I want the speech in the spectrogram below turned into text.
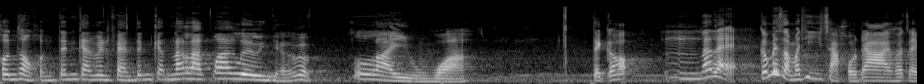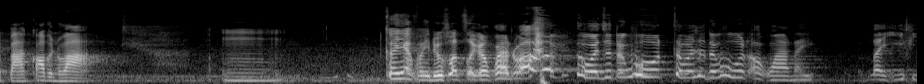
คนสองคนเต้นกันเป็นแฟนเต้นกันน่ารักมากเลยอะไรอย่างเงี้ยแล้วแบบอะไรวะ แต่ก็นั่นแหละ ก็ไม่สามารถที่อิจฉาเขาได้เข้าใจปะก็เป็นว่าอืมก็อยากไปดูคอนเสิร์ตกับแฟนว่าง ทำไมฉันต้องพูดทำไมฉันต้องพูดออกมาในในอีพี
